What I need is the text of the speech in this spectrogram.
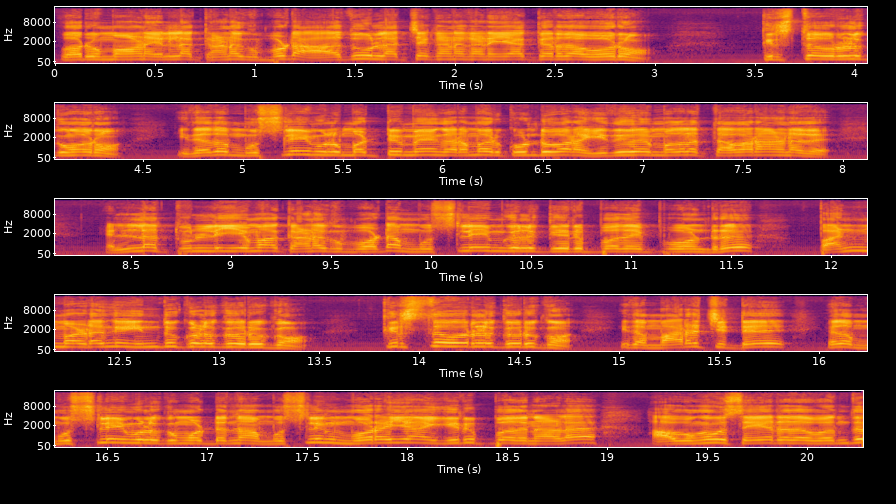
வருமானம் எல்லாம் கணக்கு போட்டு அதுவும் லட்சக்கணக்கான ஏக்கர் தான் வரும். கிறிஸ்தவர்களுக்கும் வரும். இது ஏதோ முஸ்லீம்கள் மட்டுமேங்கிற மாதிரி கொண்டு வரோம் இதுவே முதல்ல தவறானது. எல்லாம் துல்லியமாக கணக்கு போட்டால் முஸ்லீம்களுக்கு இருப்பதை போன்று பன்மடங்கு இந்துக்களுக்கும் இருக்கும். கிறிஸ்தவர்களுக்கு இருக்கும். இதை மறைச்சிட்டு ஏதோ முஸ்லீம்களுக்கு மட்டும்தான். முஸ்லீம் முறையாக இருப்பதனால அவங்க செய்கிறத வந்து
